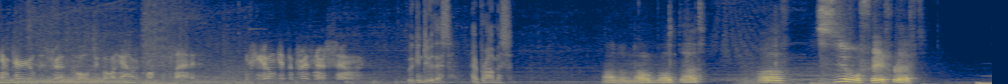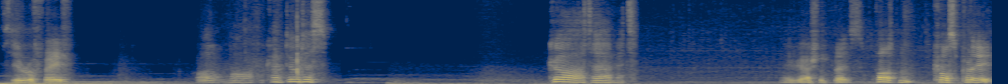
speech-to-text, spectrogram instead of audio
Imperial distress calls are going out across the planet. If you don't get the prisoners soon, We can do this. I promise. I don't know about that. I have zero faith left. Zero faith. I don't know if I can do this. God damn it. Maybe I should play Spartan cosplay.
